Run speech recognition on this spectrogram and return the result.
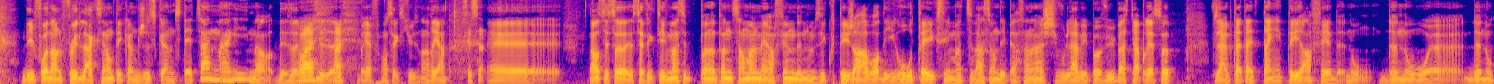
Des fois, dans le feu de l'action, t'es comme juste comme, c'était ça Anne-Marie? Non, désolé, Ouais, désolé. ouais. Bref, on s'excuse, Andréane. C'est ça. Euh, non, c'est ça. C'est effectivement, c'est pas, pas nécessairement le meilleur film de nous écouter, genre avoir des gros takes et motivations des personnages si vous l'avez pas vu, parce qu'après ça, vous allez peut-être être teinté en fait de nos de nos euh, de nos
